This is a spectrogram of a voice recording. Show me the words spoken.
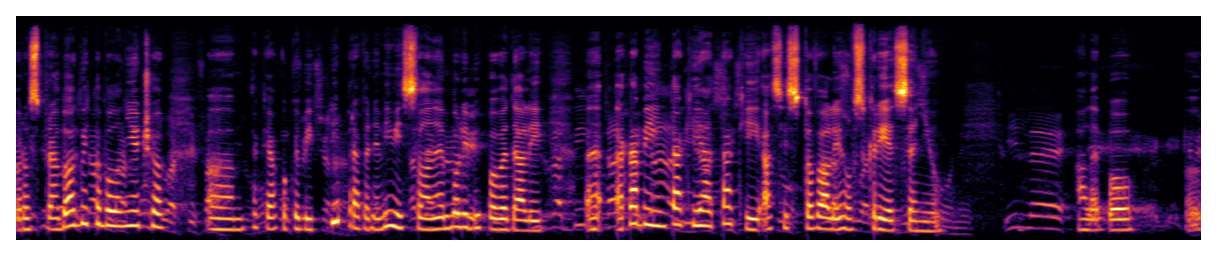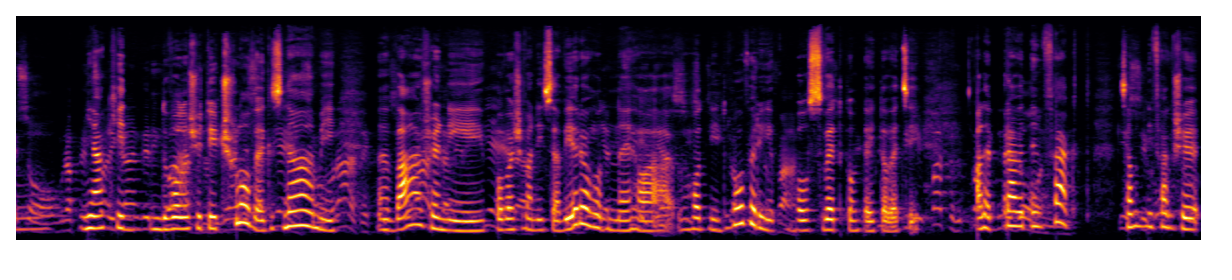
rozprávu. Ak by to bolo niečo um, také ako keby pripravené, vymyslené, boli by povedali, eh, rabín taký a taký asistoval jeho vzkrieseniu. Alebo um, nejaký dôležitý človek, známy, vážený, považovaný za vierohodného a hodný dôvery, bol svetkom tejto veci. Ale práve ten fakt, samotný fakt, že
